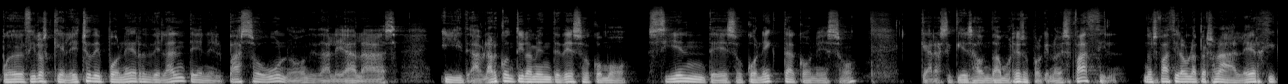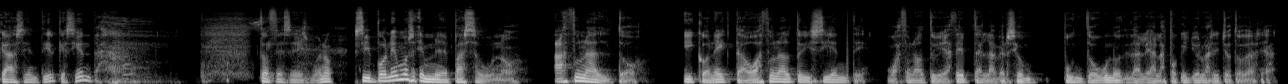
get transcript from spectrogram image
puedo deciros que el hecho de poner delante en el paso uno de Dale Alas y hablar continuamente de eso, como siente eso, conecta con eso, que ahora si quieres ahondamos eso, porque no es fácil. No es fácil a una persona alérgica a sentir que sienta. Entonces es, bueno, si ponemos en el paso uno, haz un alto y conecta, o haz un alto y siente, o haz un alto y acepta en la versión punto uno de Dale Alas, porque yo las he hecho todas ya.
